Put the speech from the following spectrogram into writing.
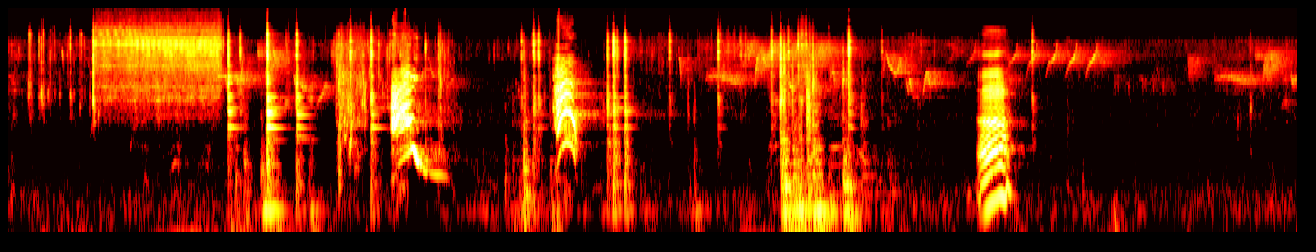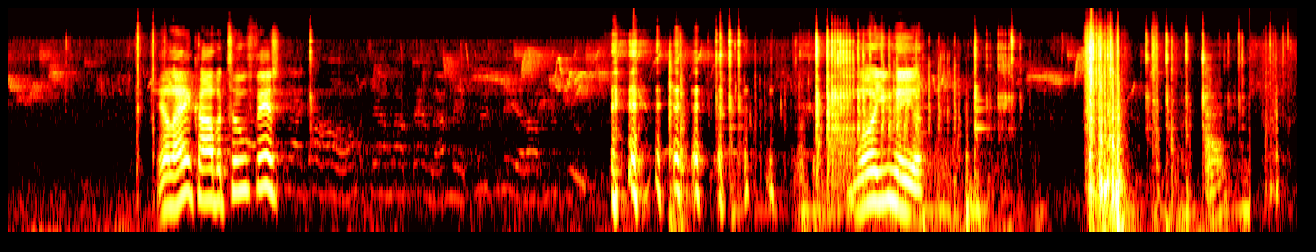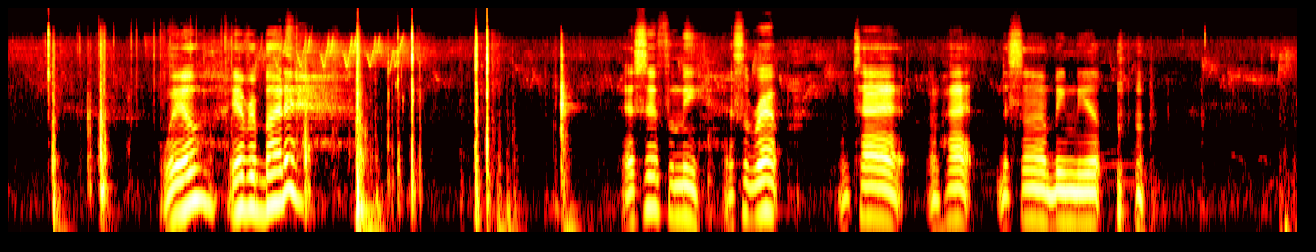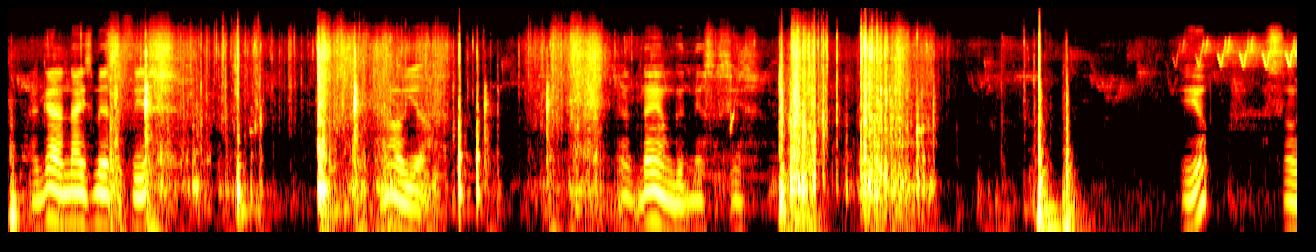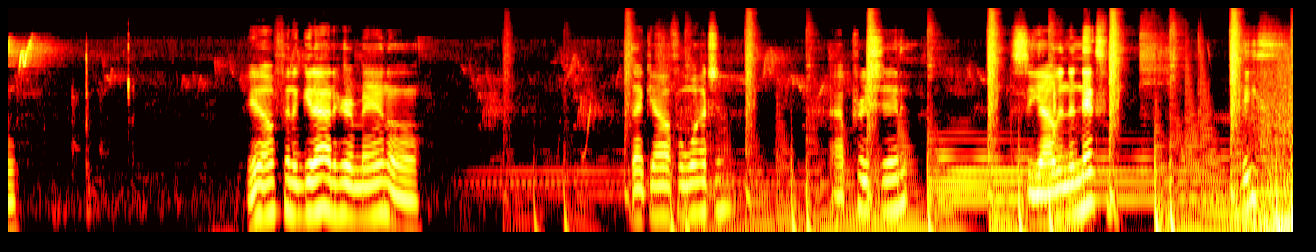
Ow! Ow! Huh? Hell, I ain't caught but two fish. Boy, you here. Well, everybody, that's it for me. That's a wrap. I'm tired. I'm hot. The sun beat me up. I got a nice mess of fish. Oh yeah. That's a damn good mess of fish. Yep. So yeah, I'm finna get out of here, man. Uh thank y'all for watching. I appreciate it. See y'all in the next one. Peace.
